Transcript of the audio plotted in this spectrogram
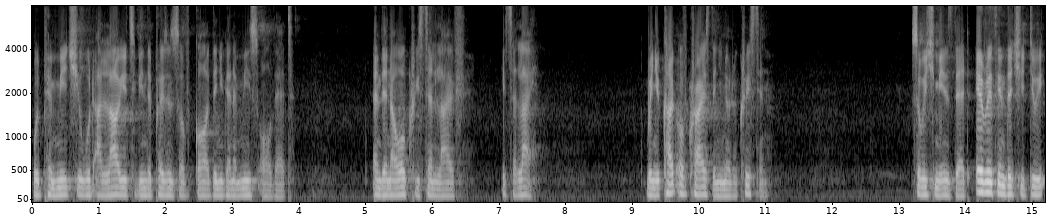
would permit you, would allow you to be in the presence of God, then you're going to miss all that. And then our Christian life, it's a lie. When you cut off Christ, then you're not a Christian. So, which means that everything that you do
